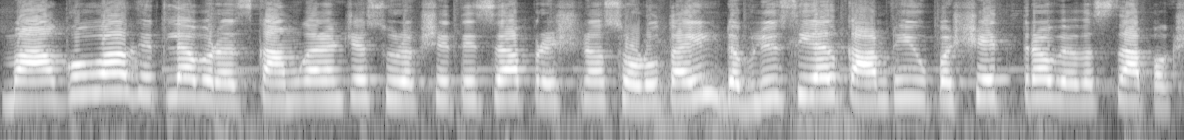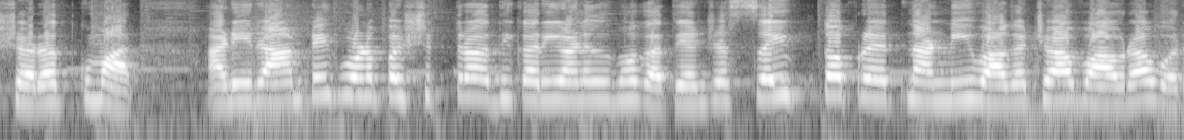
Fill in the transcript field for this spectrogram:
मागोवा घेतल्यावरच कामगारांच्या सुरक्षतेचा प्रश्न सोडवता येईल. डब्ल्यू सी एल कामठी उपक्षेत्र व्यवस्थापक शरद कुमार आणि रामटेक वनपक्षेत्र अधिकारी अनिल भगत यांच्या संयुक्त प्रयत्नांनी वाघाच्या वावरावर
